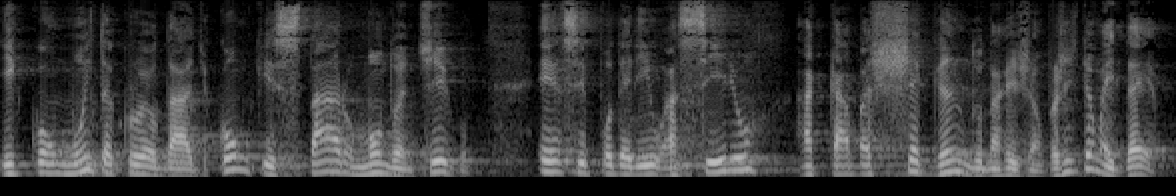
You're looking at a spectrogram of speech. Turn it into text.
e com muita crueldade conquistar o mundo antigo, esse poderio assírio acaba chegando na região. Para a gente ter uma ideia,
